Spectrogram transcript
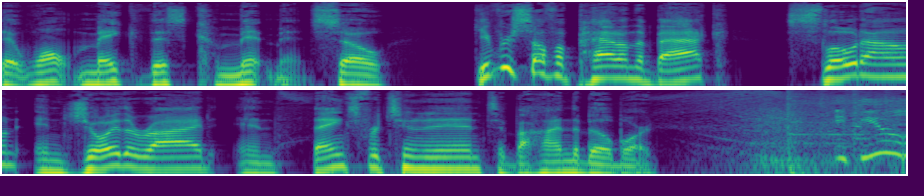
that won't make this commitment. So give yourself a pat on the back, slow down, enjoy the ride, and thanks for tuning in to Behind the Billboard. If you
